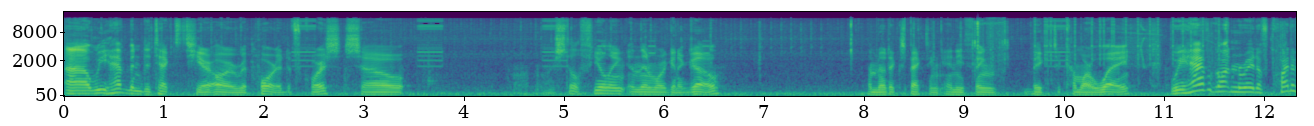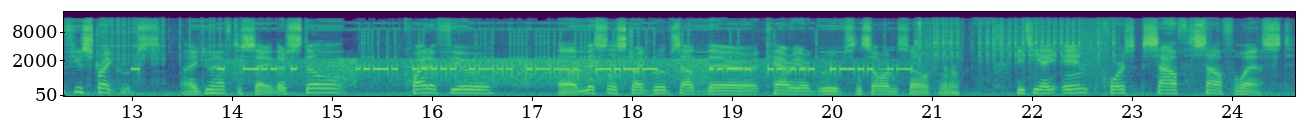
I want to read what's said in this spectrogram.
uh, we have been detected here, or reported, of course. So we're still fueling, and then we're gonna go. I'm not expecting anything big to come our way. We have gotten rid of quite a few strike groups. I do have to say, there's still quite a few uh, missile strike groups out there, carrier groups, and so on. So, you know. ETA in course south-southwest.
